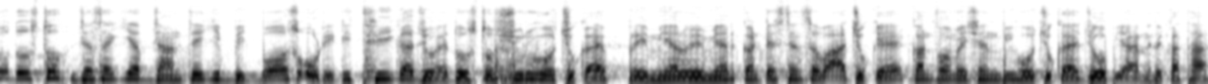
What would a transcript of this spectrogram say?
सो so, दोस्तों जैसा कि आप जानते हैं कि Bigg Boss O T three का जो है दोस्तों शुरू हो चुका है प्रीमियर वेमियर कंटेस्टेंट सब आ चुके हैं कंफर्मेशन भी हो चुका है जो भी आने का था।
